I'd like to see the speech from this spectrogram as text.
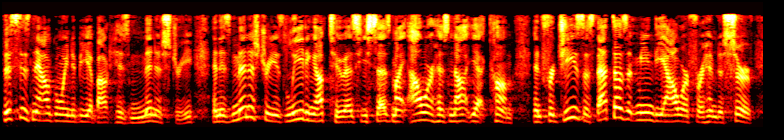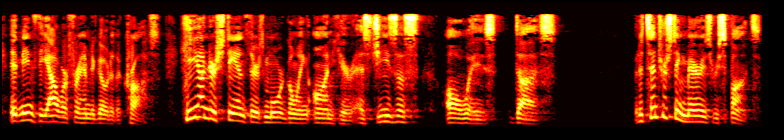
This is now going to be about his ministry, and his ministry is leading up to, as he says, my hour has not yet come. And for Jesus, that doesn't mean the hour for him to serve. It means the hour for him to go to the cross. He understands there's more going on here, as Jesus always does. But it's interesting Mary's response.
